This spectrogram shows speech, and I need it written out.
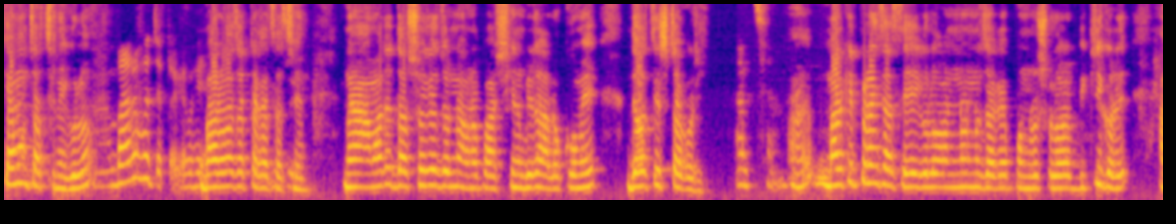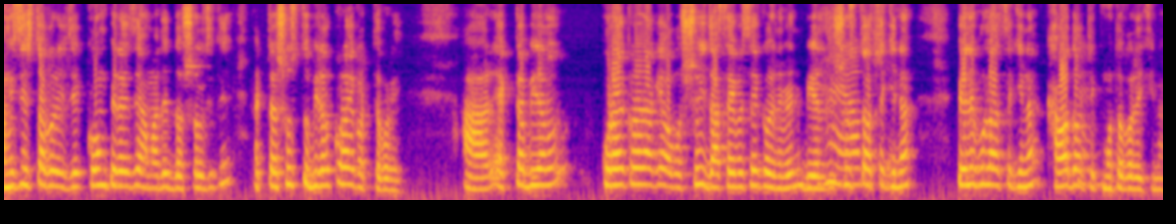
কেমন চাচ্ছেন এগুলো? বারো হাজার টাকা বারো হাজার টাকা চাচ্ছেন। না আমাদের দর্শকের জন্য আমরা পার্সিয়ান বিড়াল আরও কমে দেওয়ার চেষ্টা করি। আচ্ছা। মার্কেট প্রাইস আছে এগুলো অন্য অন্য জায়গায় পনেরো ষোলো বিক্রি করে। আমি চেষ্টা করি যে কম প্রাইসে আমাদের দর্শক যদি একটা সুস্থ বিড়াল ক্রয় করতে পারে। আর একটা বিড়াল ক্রয় করার আগে অবশ্যই যাচাই বাছাই করে নেবেন। বিড়ালটি হ্যাঁ, সুস্থ আছে। কিনা পেলেপুলো আছে কিনা খাওয়া দাওয়া ঠিক মতো করে কিনা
